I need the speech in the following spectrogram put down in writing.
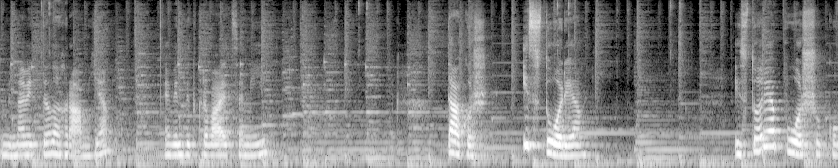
навіть Telegram є. Він відкривається мій. Також історія. Історія пошуку,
